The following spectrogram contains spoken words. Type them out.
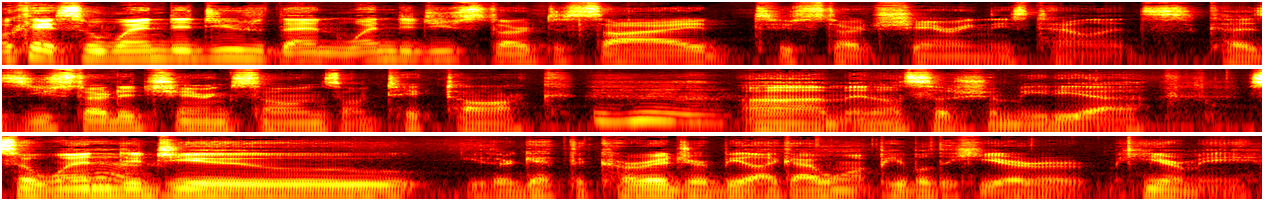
okay, so when did you then? When did you start decide to start sharing these talents? Because you started sharing songs on TikTok um, and on social media. So when Mm-hmm. Yeah. did you either get the courage or be like, I want people to hear hear me?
